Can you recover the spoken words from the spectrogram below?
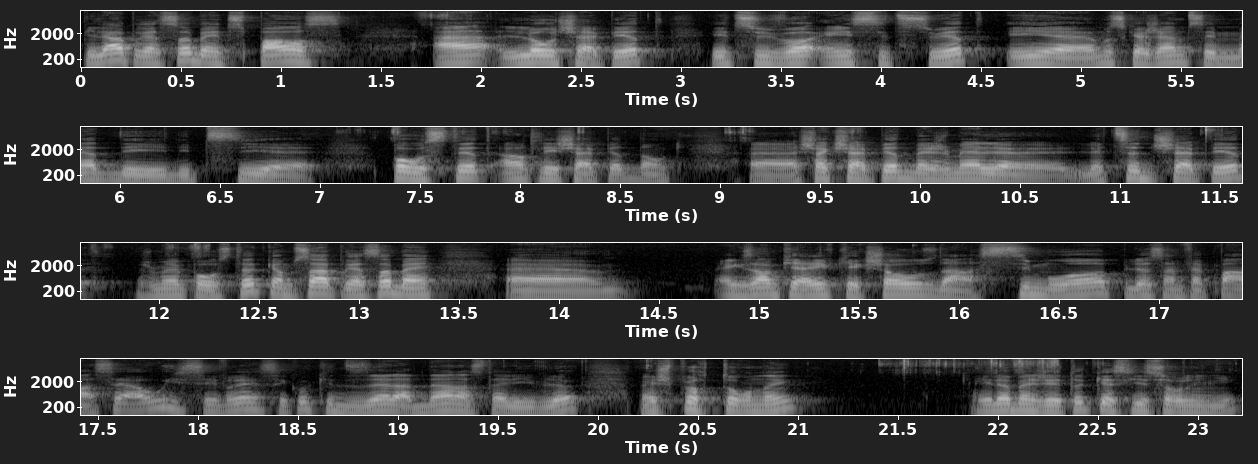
Puis là, après ça, ben, tu passes à l'autre chapitre et tu vas ainsi de suite. Et euh, moi, ce que j'aime, c'est mettre des, petits post-it entre les chapitres. Donc, à chaque chapitre, ben, je mets le, titre du chapitre, je mets un post-it. Comme ça, après ça, ben, euh, exemple, il arrive quelque chose dans six mois, puis là, ça me fait penser, ah oui, c'est vrai, c'est quoi qu'il disait là-dedans, dans ce livre-là? Ben, je peux retourner. Et là, ben, j'ai tout ce qui est surligné.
